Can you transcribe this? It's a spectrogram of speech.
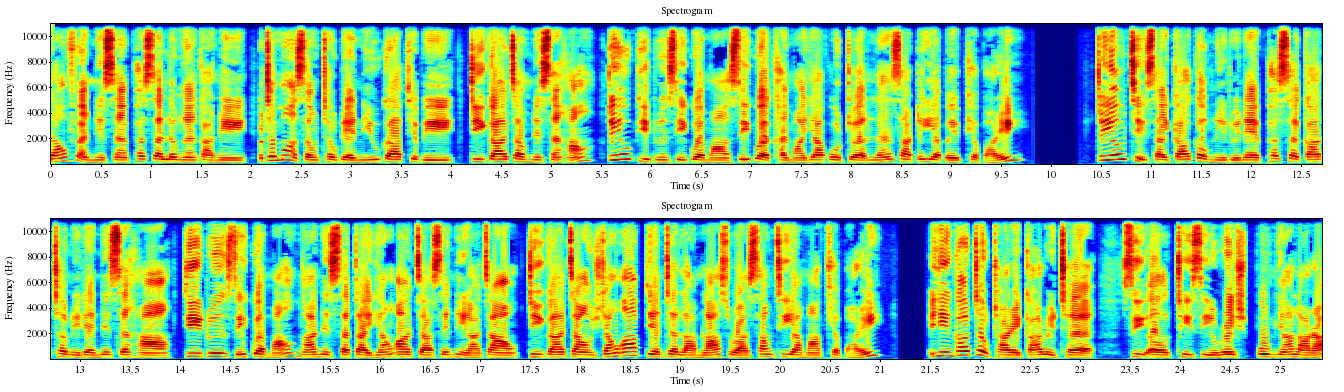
တောင်းဖန်နစ်ဆန်ဖက်ဆက်လုပ်ငန်းကနေပထမဆုံးထုတ်တဲ့ new ကားဖြစ်ပြီးဒီကားကြောင့်နစ်ဆန်ဟာတရုတ်ပြည်တွင်းဈေးကွက်မှာဈေးကွက်ခိုင်မာရဖို့အတွက်လမ်းစာတရက်ပဲဖြစ်ပါတယ်။တရုတ်ခြေဆိုင်ကားကုမ္ပဏီတွေနဲ့ဖက်ဆက်ကားထုတ်နေတဲ့နစ်ဆန်ဟာပြည်တွင်းဈေးကွက်မှာ9နှစ်ဆက်တိုက်ရောင်းအားကျဆင်းနေတာကြောင့်ဒီကားကြောင့်ရောင်းအားပြန်တက်လာမလားဆိုတာစောင့်ကြည့်ရမှာဖြစ်ပါတယ်။ အရင်ကထုတ်ထားတဲ့ကားတွေထက် CLTC Rich ပိုများလာတာ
